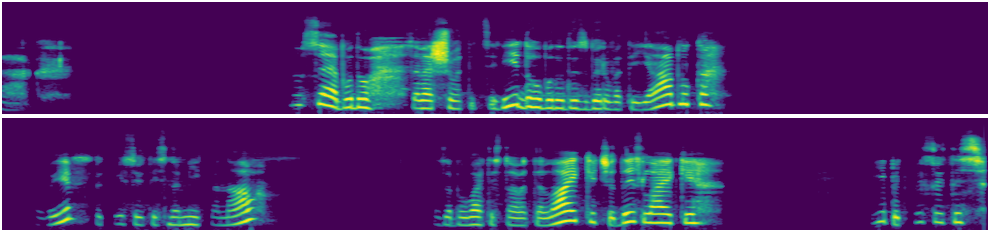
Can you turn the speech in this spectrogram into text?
Так. Ну, все, буду завершувати це відео, буду дозбирувати яблука. Ви підписуйтесь на мій канал. Не забувайте ставити лайки чи дизлайки. І підписуйтесь.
